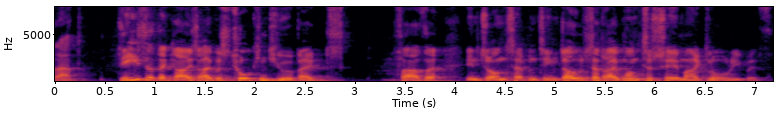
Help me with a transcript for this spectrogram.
That these are the guys I was talking to you about, Father, in John 17. Those that I want to share my glory with.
